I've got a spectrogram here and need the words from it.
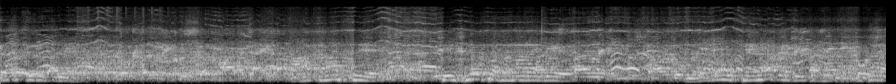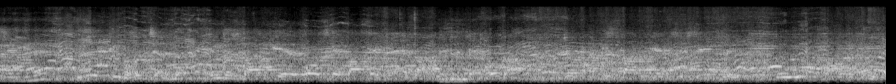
यहाँ के साथ में तो घर में घुसकर मारा जाएगा आकाश से स्टेशनों पर हमारा ये हिंदुस्तान को वायु सेना का भी उतर आया है लेकिन बहुत जल्द हिंदुस्तान की एयरफोर्स के पास एक ऐसा फाइटर जेट होगा जो पाकिस्तान के एफ-16 से दुगना पावर रखेगा।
